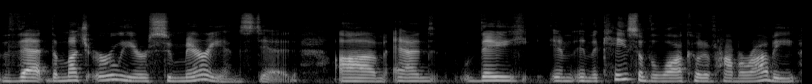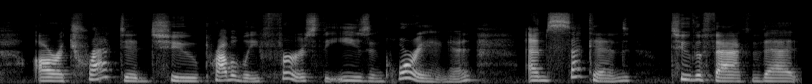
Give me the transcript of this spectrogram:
that the much earlier Sumerians did. Um, and they in, in the case of the law code of Hammurabi, are attracted to probably first the ease in quarrying it, and second, to the fact that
